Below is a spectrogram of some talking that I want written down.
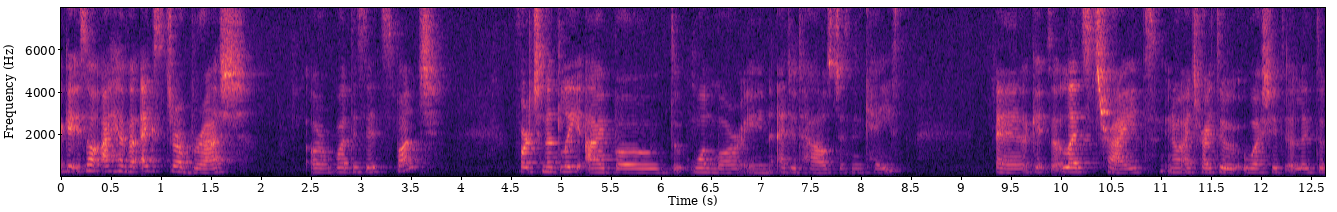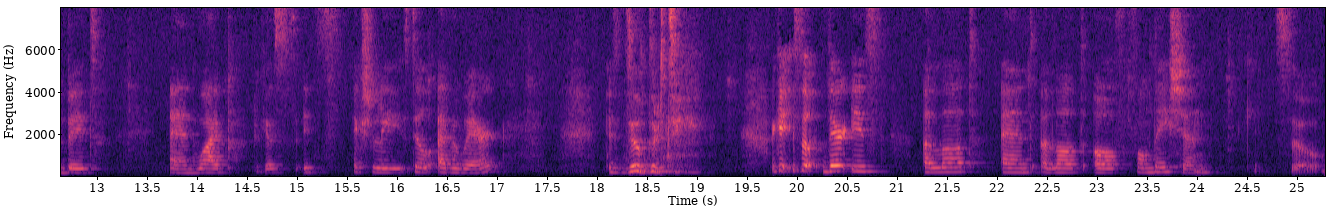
Okay, so I have an extra brush or what is it, sponge? Fortunately, I bought one more in Etude House just in case. Uh, okay, so let's try it. You know, I try to wash it a little bit and wipe because it's actually still everywhere. It's still dirty. okay, so there is a lot and a lot of foundation. Okay, so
